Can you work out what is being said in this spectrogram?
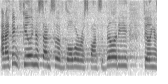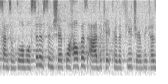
And I think feeling a sense of global responsibility, feeling a sense of global citizenship will help us advocate for the future because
